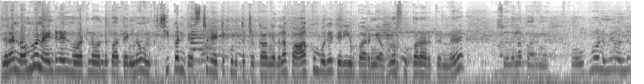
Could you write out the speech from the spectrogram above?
இதெல்லாம் நம்ம நைன்டி நைன் மார்ட்டில் வந்து பார்த்தீங்கன்னா உங்களுக்கு சீப் அண்ட் பெஸ்ட் ரேட்டு கொடுத்துட்ருக்காங்க. இதெல்லாம் பார்க்கும்போதே தெரியும் பாருங்கள் எவ்வளோ சூப்பராக இருக்குன்னு. ஸோ இதெல்லாம் பாருங்கள் ஒவ்வொன்றுமே வந்து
